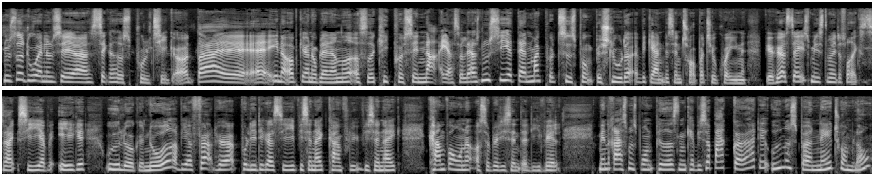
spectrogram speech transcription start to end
Nu sidder du og analyserer sikkerhedspolitik, og der øh, er en af opgaverne blandt andet at sidde og kigge på scenarier. Så lad os nu sige, at Danmark på et tidspunkt beslutter, at vi gerne vil sende tropper til Ukraine. Vi har hørt statsminister Mette Frederiksen sige, at jeg vil ikke udelukke noget, og vi har ført hørt politikere sige, at vi sender ikke kampfly, vi sender ikke kampvogne, og så bliver de sendt alligevel. Men Rasmus Brun Pedersen, kan vi så bare gøre det uden at spørge NATO om lov?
